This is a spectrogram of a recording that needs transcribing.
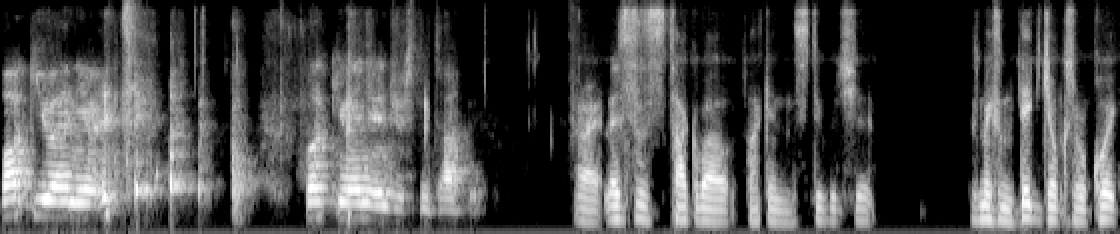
Fuck you and your fuck you and your interesting topic. All right, let's just talk about fucking stupid shit. Let's make some dick jokes real quick.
